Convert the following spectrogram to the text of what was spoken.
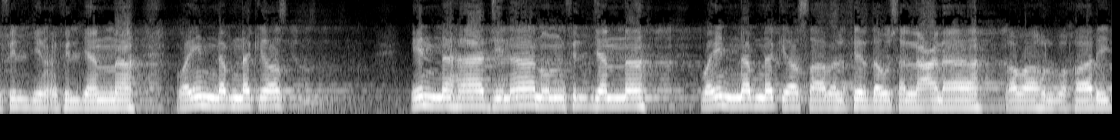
في, في الجنة وإن ابنك. إنها جنان في الجنة وإن ابنك أصاب الفردوس الأعلى رواه البخاري.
